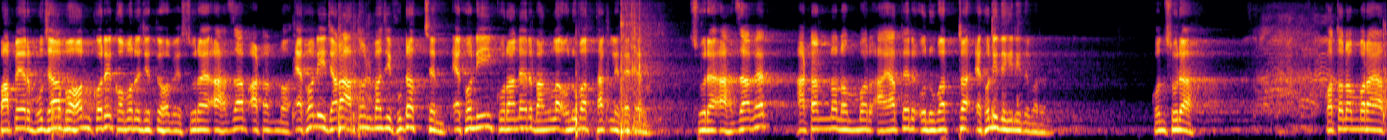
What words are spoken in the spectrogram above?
পাপের বোঝা বহন করে কবরে যেতে হবে। সুরায় আহজাব আটান্ন। এখনই যারা আতসবাজি ফুটাচ্ছেন, এখনই কোরআনের বাংলা অনুবাদ থাকলে দেখেন। সুরায় আহজাবের আটান্ন নম্বর আয়াতের অনুবাদটা এখনই দেখে নিতে পারেন। কোন সুরা? কত নম্বর আয়াত?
